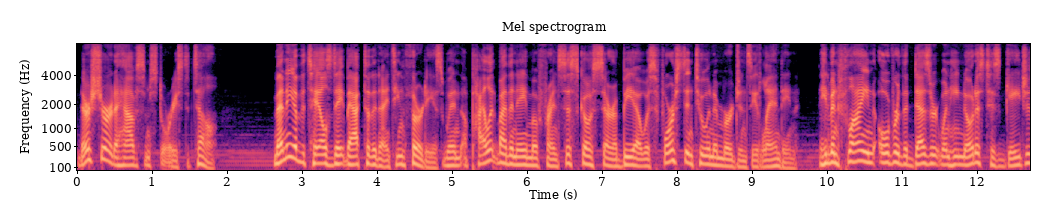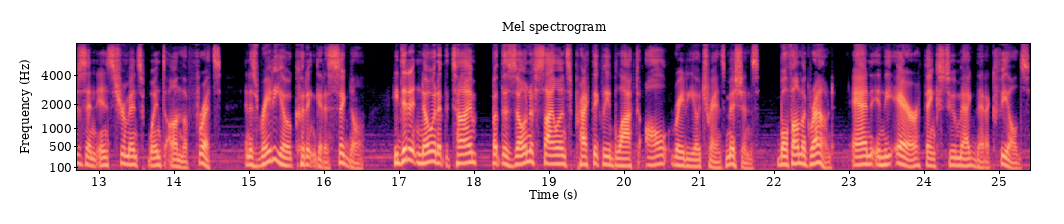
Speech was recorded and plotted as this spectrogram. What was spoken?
they're sure to have some stories to tell. Many of the tales date back to the 1930s when a pilot by the name of Francisco Sarabia was forced into an emergency landing. He'd been flying over the desert when he noticed his gauges and instruments went on the fritz, and his radio couldn't get a signal. He didn't know it at the time, but the zone of silence practically blocked all radio transmissions, both on the ground and in the air thanks to magnetic fields.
